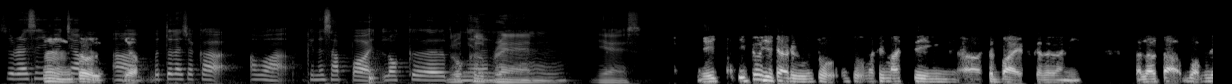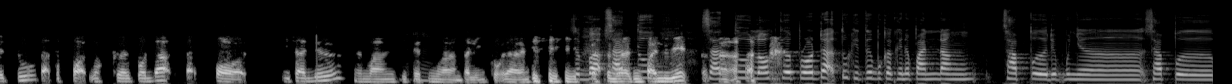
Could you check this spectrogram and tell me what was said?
So rasanya Hmm, macam betul. ah Yup. betul lah cakap awak kena support local punya Local brand. Hmm. Yes. Ya, itu je cara untuk untuk masing-masing uh, survive sekarang ni. Kalau tak buat benda tu, tak support local product, tak support each other, memang kita Mm. semua akan terlingkup lah nanti. Sebab satu- duit. Satu local product tu kita bukan kena pandang siapa dia punya siapa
